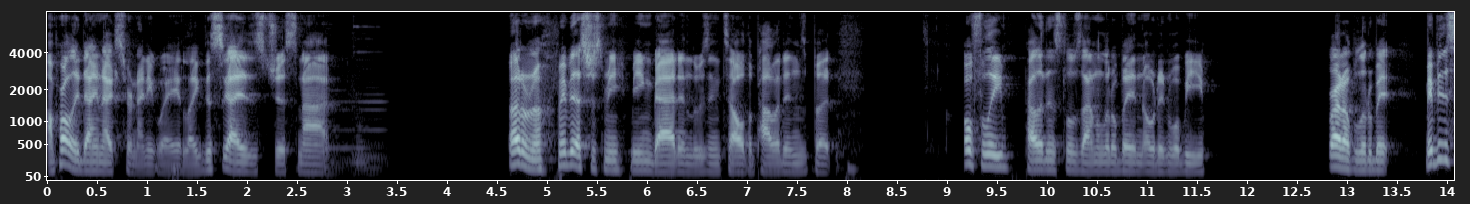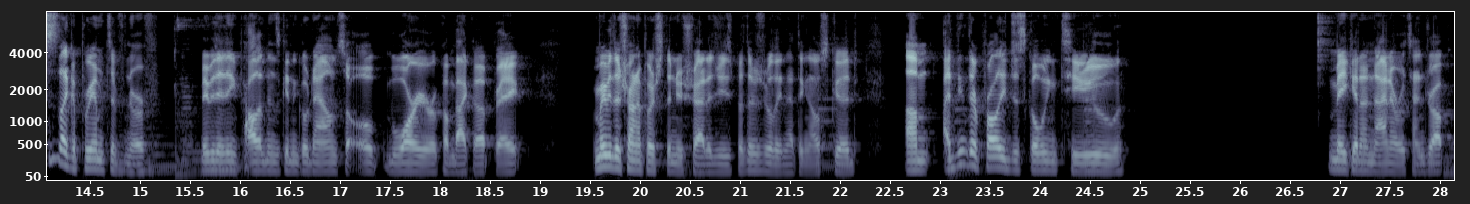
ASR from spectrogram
I'm probably dying next turn anyway. Like this guy is just not. I don't know. Maybe that's just me being bad and losing to all the paladins, but hopefully paladin slows down a little bit and Odyn will be right up a little bit. Maybe this is like a preemptive nerf Maybe they think Paladin's going to go down, so oh, Warrior will come back up, right? Or maybe they're trying to push the new strategies, but there's really nothing else good. Um, I think they're probably just going to make it a 9 or a 10 drop.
